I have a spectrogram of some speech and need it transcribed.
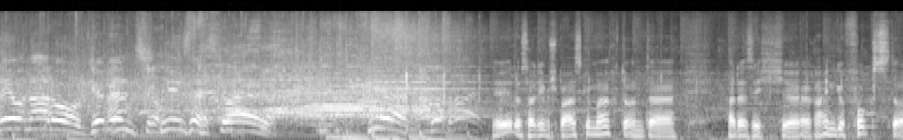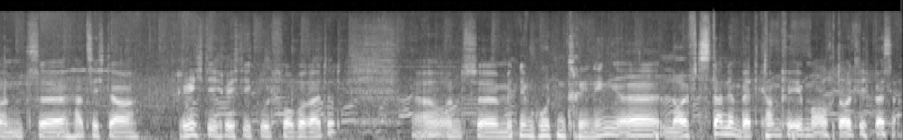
Leonardo gewinnt dieses Duell. 4 zu 3. Nee, das hat ihm Spaß gemacht und da hat er sich äh, reingefuchst und äh, hat sich da richtig, richtig gut vorbereitet. Ja, und äh, mit einem guten Training äh, läuft es dann im Wettkampf eben auch deutlich besser.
